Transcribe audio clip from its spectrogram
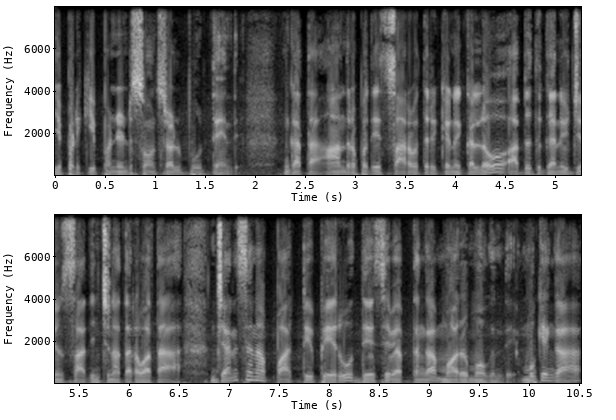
ఇప్పటికీ పన్నెండు సంవత్సరాలు పూర్తయింది. గత ఆంధ్రప్రదేశ్ సార్వత్రిక ఎన్నికల్లో అద్భుత ఘన విజయం సాధించిన తర్వాత జనసేన పార్టీ పేరు దేశవ్యాప్తంగా మారుమోగింది. ముఖ్యంగా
